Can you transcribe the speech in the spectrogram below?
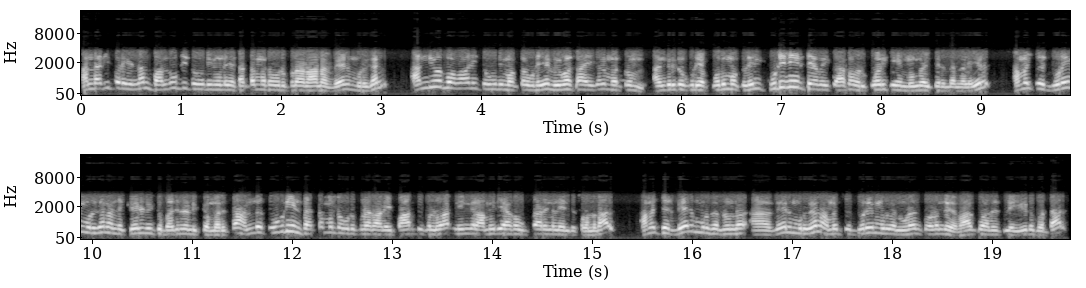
அந்த அடிப்படையில் தான் பந்தூட்டி தொகுதியினுடைய சட்டமன்ற உறுப்பினரான வேல்முருகன் அந்தியூர் பவானி தொகுதி மக்களுடைய விவசாயிகள் மற்றும் அங்கிருக்கக்கூடிய பொதுமக்களின் குடிநீர் தேவைக்காக ஒரு கோரிக்கையை முன்வைத்திருந்த நிலையில் அமைச்சர் துரைமுருகன் அந்த கேள்விக்கு பதிலளிக்க மறுத்து அந்த தொகுதியின் சட்டமன்ற உறுப்பினர் அதை பார்த்துக் கொள்வார் நீங்கள் அமைதியாக உட்காருங்கள் என்று சொன்னதால் அமைச்சர் வேல்முருகன் வேல்முருகன் அமைச்சர் துரைமுருகனுடன் தொடர்ந்து வாக்குவாதத்தில் ஈடுபட்டார்.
